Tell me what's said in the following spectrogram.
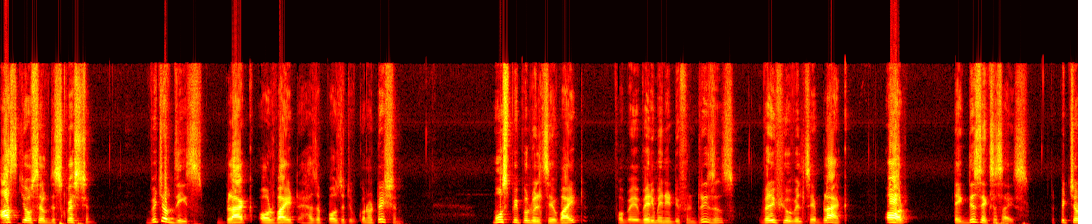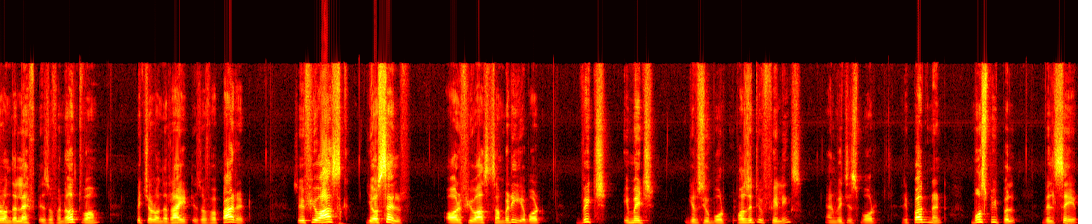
ask yourself this question, which of these black or white has a positive connotation? Most people will say white for very many different reasons, very few will say black or take this exercise. The picture on the left is of an earthworm, picture on the right is of a parrot. So if you ask yourself or if you ask somebody about which image gives you more positive feelings and which is more repugnant, most people will say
